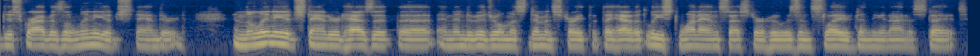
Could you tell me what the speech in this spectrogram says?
describe as a lineage standard. And the lineage standard has it that an individual must demonstrate that they have at least one ancestor who was enslaved in the United States.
